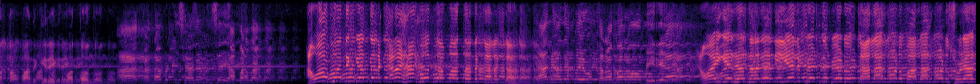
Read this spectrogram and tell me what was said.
ಅಂತ ಬಂದ್ ಗಿರೇಕಿ ಮತ್ತೊಂದು ಹಾ ಕಂಡಾಬಿಟ್ಟಿ ಶಾಣೆ ಮನುಷ್ಯ ವ್ಯಾಪಾರದಾಗ. ಅವ ಬಂದ ಕೇಳ್ತಾನ ಕರ ಹ್ಯಾಂಗ ಹೋತಮ್ಮ ತಂದ ಕಾಲಕ್ಕ. ಏನ್ ಹೇಳ್ದಪ್ಪ ಇವ ಕರ ಮರವ ಬೇರೆ ಅವ ಈಗ ಏನ್ ಹೇಳ್ತಾನೆ ನೀ ಏನ್ ಪೇಡ್ತಿ ಬೇಡು ಕಾಲಾಗ ನೋಡು ಬಾಲಾಗ ನೋಡು ಸುಳ್ಯಾಗ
